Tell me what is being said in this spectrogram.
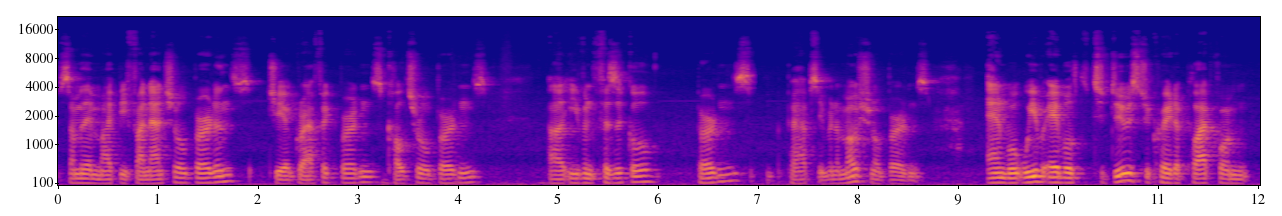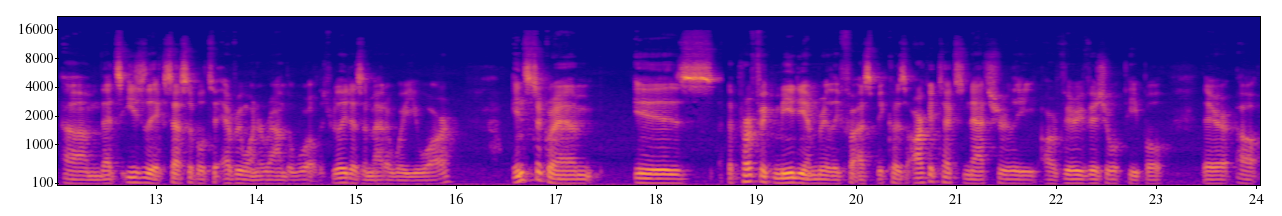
Some of them might be financial burdens, geographic burdens, cultural burdens, uh, even physical burdens, perhaps even emotional burdens. And what we were able to do is to create a platform um, that's easily accessible to everyone around the world. It really doesn't matter where you are. Instagram is the perfect medium, really, for us because architects naturally are very visual people. They're uh,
